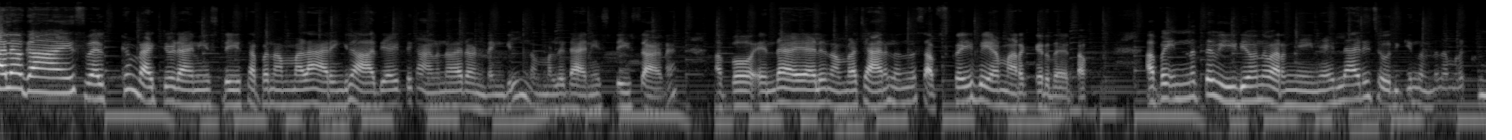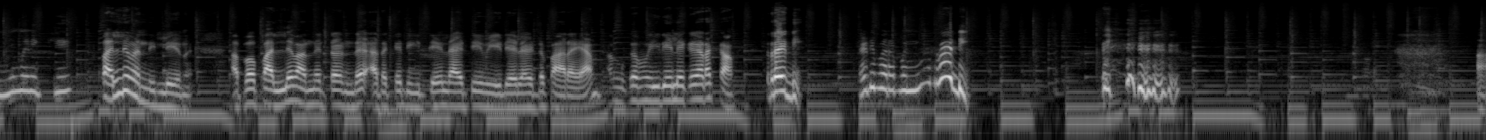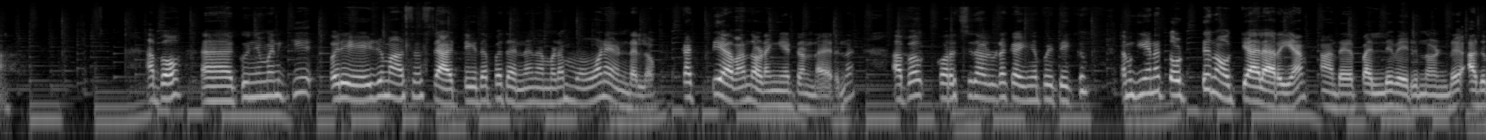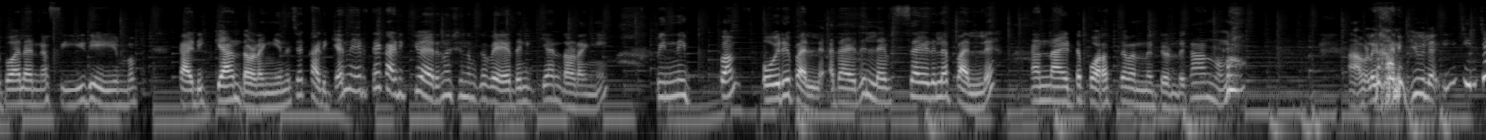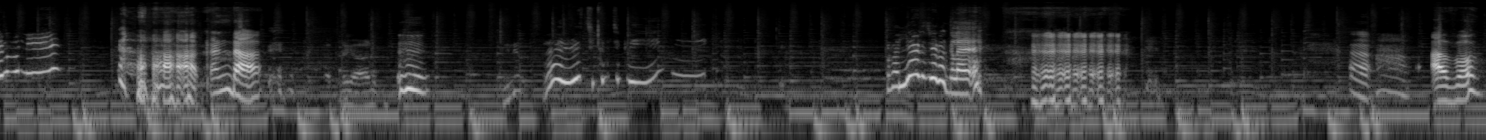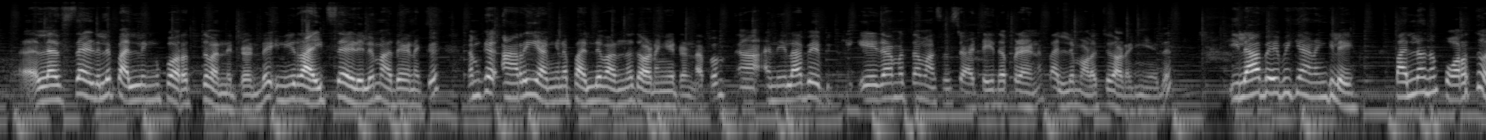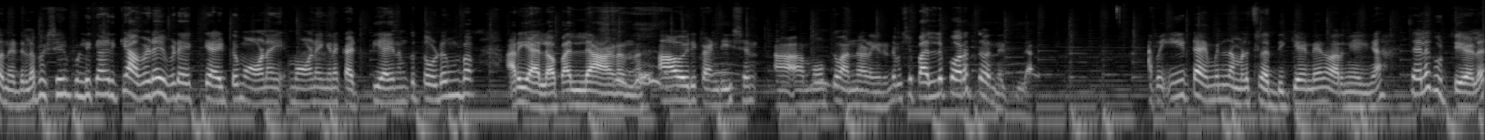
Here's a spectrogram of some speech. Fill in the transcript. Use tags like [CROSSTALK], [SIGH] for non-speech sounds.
Hello guys welcome back to Danny's days അപ്പോൾ നമ്മൾ ആരെങ്കിലും ആദ്യമായിട്ട് കാണുന്നവരുണ്ടെങ്കിൽ നമ്മൾ ഡാനീസ് ഡേയ്സ് ആണ്. അപ്പോൾ എന്തായാലും നമ്മളെ ചാനൽ ഒന്ന് സബ്സ്ക്രൈബ് ചെയ്യാൻ മറക്കരുത് കേട്ടോ. അപ്പോൾ ഇന്നത്തെ വീഡിയോ എന്ന് പറഞ്ഞു കഴിഞ്ഞാൽ എല്ലാവരും ചോദിക്കുന്നുണ്ട് നമ്മൾ കുഞ്ഞുമണിക്ക് പല്ല് വന്നില്ലേന്ന് അപ്പോൾ പല്ല് വന്നിട്ടുണ്ട്. അതൊക്കെ ഡീറ്റെയിൽഡ് ആയിട്ട് ഈ വീഡിയോയിലായിട്ട് പറയാം. നമുക്ക് വീഡിയോയിലേക്ക് കിടക്കാം. റെഡി റെഡി പറ റെഡി [LAUGHS] ആ. അപ്പോൾ കുഞ്ഞുമണിക്ക് ഒരു ഏഴ് മാസം സ്റ്റാർട്ട് ചെയ്തപ്പോൾ തന്നെ നമ്മുടെ മോണ ഉണ്ടല്ലോ കട്ടിയാവാൻ തുടങ്ങിയിട്ടുണ്ടായിരുന്നു. അപ്പോൾ കുറച്ച് നാളൂടെ കഴിഞ്ഞപ്പോഴത്തേക്കും നമുക്കിങ്ങനെ തൊട്ട് നോക്കിയാൽ അറിയാം അതെ പല്ല് വരുന്നുണ്ട്. അതുപോലെ തന്നെ ഫീഡ് ചെയ്യുമ്പം കടിക്കാൻ തുടങ്ങി. എന്ന് വെച്ചാൽ കടിക്കാൻ നേരത്തെ കടിക്കുമായിരുന്നു പക്ഷെ നമുക്ക് വേദനിക്കാൻ തുടങ്ങി. പിന്നെ ഇപ്പം ഒരു പല്ല് അതായത് ലെഫ്റ്റ് സൈഡിലെ പല്ല് നന്നായിട്ട് പുറത്ത് വന്നിട്ടുണ്ട്. കാണണോ അവൾ കാണിക്കൂല. ഈ ചിരിച്ചണ പൊന്നേ. കണ്ടാ? അപ്പോ ലെഫ്റ്റ് സൈഡിൽ പല്ലിങ് പുറത്ത് വന്നിട്ടുണ്ട്. ഇനി റൈറ്റ് സൈഡിലും അത് കണക്ക് നമുക്ക് അറിയാം ഇങ്ങനെ പല്ല് വന്ന് തുടങ്ങിയിട്ടുണ്ട്. അപ്പം അനില നില ബേബിക്ക് ഏഴാമത്തെ മാസം സ്റ്റാർട്ട് ചെയ്തപ്പോഴാണ് പല്ല് മുളച്ച് തുടങ്ങിയത്. ഇലാ ബേബിക്കാണെങ്കിലേ പല്ലൊന്നും പുറത്ത് വന്നിട്ടില്ല. പക്ഷേ പുള്ളിക്കാരിക്ക് അവിടെ ഇവിടെയൊക്കെ ആയിട്ട് മോണ മോണ ഇങ്ങനെ കട്ടിയായി. നമുക്ക് തൊടുമ്പം അറിയാലോ പല്ലാണെന്ന്. ആ ഒരു കണ്ടീഷൻ മോക്ക് വന്നു തുടങ്ങിയിട്ടുണ്ട്. പക്ഷെ പല്ല് പുറത്ത് വന്നിട്ടില്ല. അപ്പൊ ഈ ടൈമിൽ നമ്മൾ ശ്രദ്ധിക്കേണ്ടതെന്ന് പറഞ്ഞു കഴിഞ്ഞാൽ ചില കുട്ടികൾ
